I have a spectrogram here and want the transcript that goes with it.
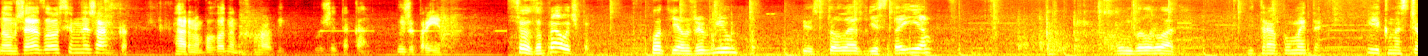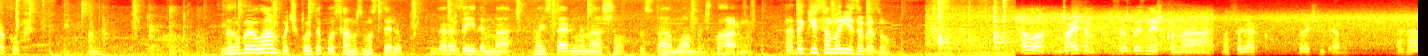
але вже зовсім не жарко. Гарна погода, насправді. Дуже така, дуже приємна. Що, заправочка? От я вже ввів, пістолет дістаємо. Будемо заливати. І треба помити вікна стекол. Загубив лампочку, таку сам змастерив. Зараз заїдемо на майстерню нашу, поставимо лампочку гарну. А такі саморізи везу. Алло, Байден, зроби знижку на, на солярку. Срочно треба. Ага,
